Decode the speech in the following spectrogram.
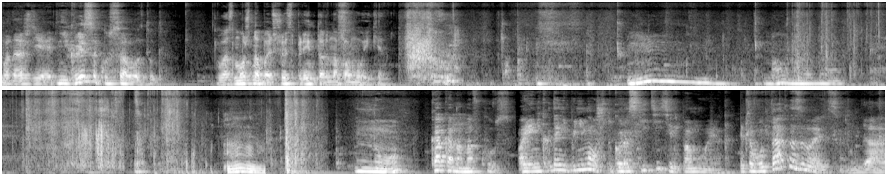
Подожди, это не крыса кусала тут? Возможно, большой сплинтер на помойке. Ммм. Да, да. Ну, как она на вкус? А я никогда не понимал, что такое расхититель помоек. Это вот так называется? Да.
